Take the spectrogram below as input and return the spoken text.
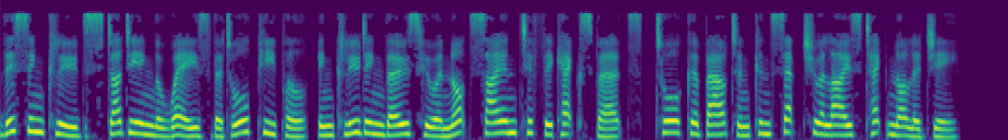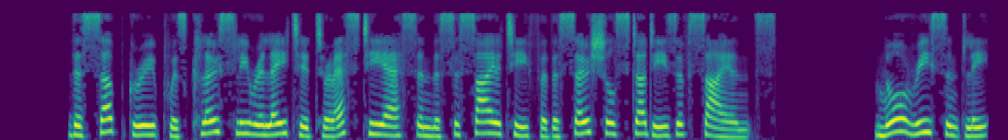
This includes studying the ways that all people, including those who are not scientific experts, talk about and conceptualize technology. The subgroup was closely related to STS and the Society for the Social Studies of Science. More recently,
